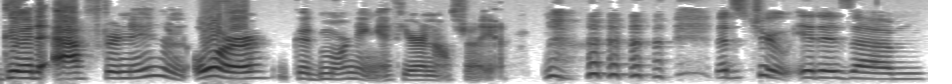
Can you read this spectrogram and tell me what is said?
Good afternoon, or good morning if you're in Australia. that's true. It is, um,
